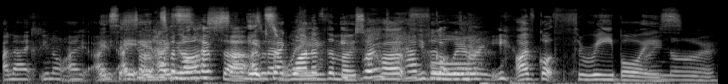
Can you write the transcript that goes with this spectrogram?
And I, you know, I, I, It's- I it- don't have an feel have answer. some- I it's was like like, one of the It most won't happen hurtful where- i've got three boys. I boys know.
